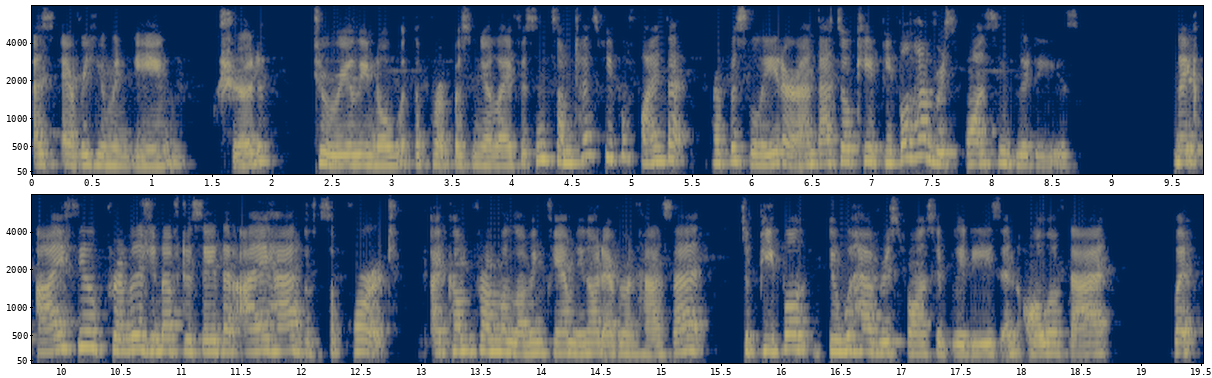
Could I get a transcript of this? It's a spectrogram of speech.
as every human being should, to really know what the purpose in your life is. And sometimes people find that purpose later, and that's okay. People have responsibilities. Like, I feel privileged enough to say that I had the support. I come from a loving family, not everyone has that. So, people do have responsibilities and all of that. But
